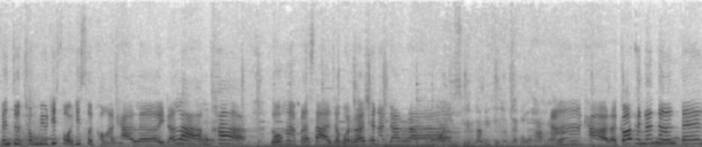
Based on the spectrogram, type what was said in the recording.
เป็นจุดชมวิวที่สวยที่สุดของอาคารเลย ด้านหลังค่ะ โลหะปราสาทจากวัดราชนัดดารา นี่คือทำจากโลหะนะอ่าค่ะ แล้วก็ทางด้านนั้นเป็น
